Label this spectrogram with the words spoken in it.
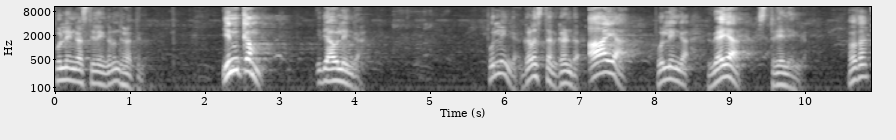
ಪುಲ್ಲಿಂಗ, ಸ್ತ್ರೀಲಿಂಗ ಅಂತ ಹೇಳ್ತೀನಿ. ಇನ್ಕಮ್ ಇದು ಯಾವ ಲಿಂಗ? ಪುಲ್ಲಿಂಗ, ಗಳಿಸ್ತಾನೆ ಗಂಡು. ಆಯ, ಪುಲ್ಲಿಂಗ. ವ್ಯಯ, ಸ್ತ್ರೀಲಿಂಗ. ಹೌದಾ?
